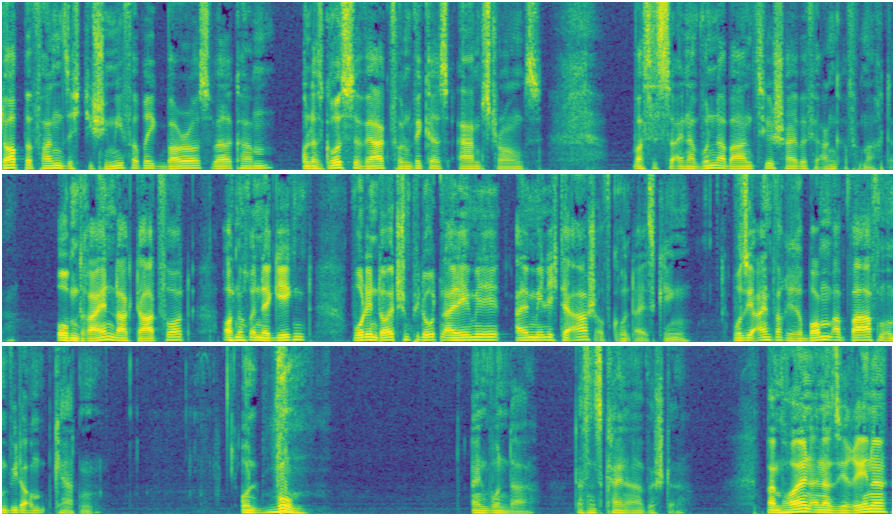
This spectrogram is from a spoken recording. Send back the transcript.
Dort befanden sich die Chemiefabrik Burroughs Welcome und das größte Werk von Vickers Armstrongs, was es zu einer wunderbaren Zielscheibe für Angriffe machte. Obendrein lag Dartford auch noch in der Gegend, wo den deutschen Piloten allmählich der Arsch auf Grundeis ging, wo sie einfach ihre Bomben abwarfen und wieder umkehrten. Und wumm! Ein Wunder, dass uns keiner erwischte. Beim Heulen einer Sirene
